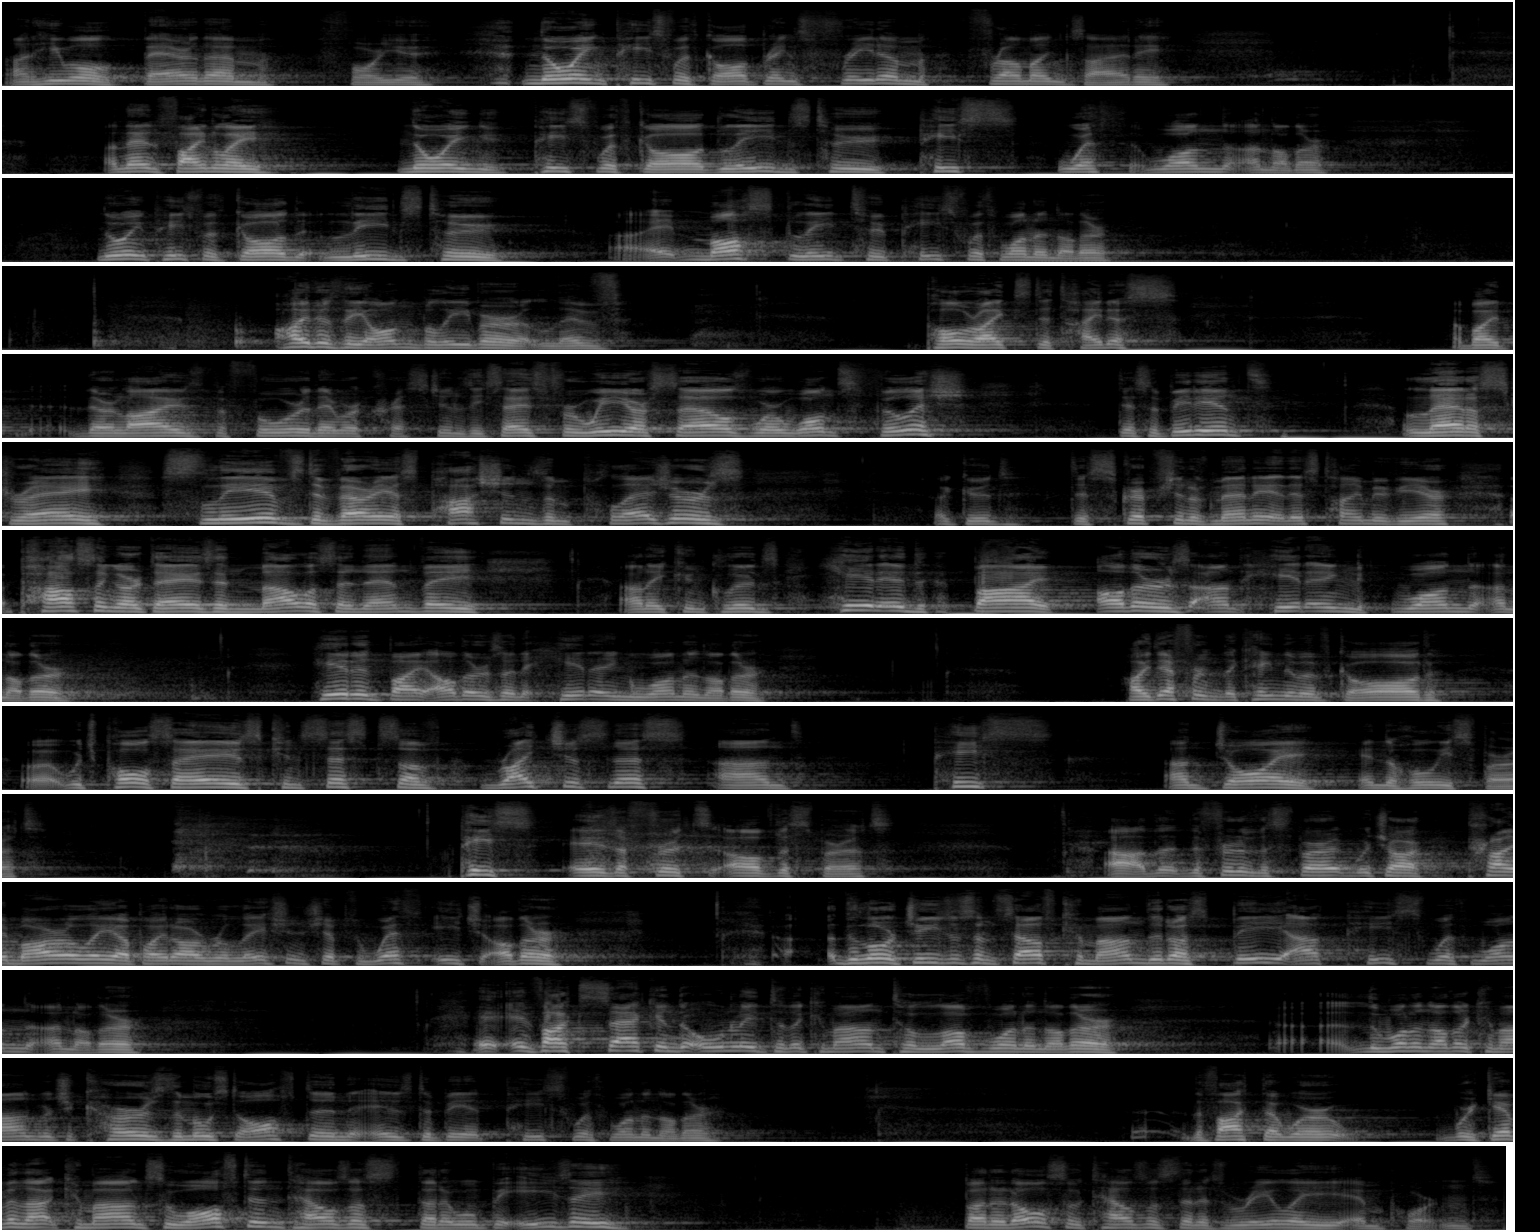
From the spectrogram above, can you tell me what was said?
and He will bear them for you. Knowing peace with God brings freedom from anxiety. And then finally, knowing peace with God leads to peace with one another. Knowing peace with God leads to, uh, it must lead to peace with one another. How does the unbeliever live? Paul writes to Titus about their lives before they were Christians. He says, For we ourselves were once foolish, disobedient, led astray, slaves to various passions and pleasures. A good description of many at this time of year. Passing our days in malice and envy. And he concludes, hated by others and hating one another. Hated by others and hating one another. How different the kingdom of God, uh, which Paul says consists of righteousness and peace and joy in the Holy Spirit. Peace is a fruit of the Spirit. Uh, the, the fruit of the Spirit, which are primarily about our relationships with each other. The Lord Jesus Himself commanded us, be at peace with one another. In fact, second only to the command to love one another, uh, the one another command which occurs the most often is to be at peace with one another the fact that we're, we're given that command so often tells us that it won't be easy, but it also tells us that it's really important.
